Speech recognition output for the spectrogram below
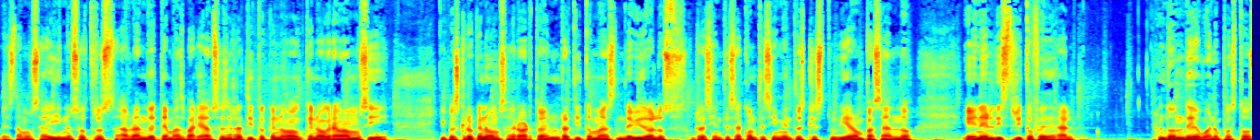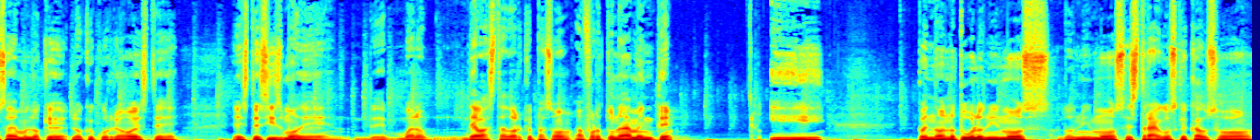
estamos ahí nosotros hablando de temas variados. Hace ratito que no, que no grabamos y y pues creo que no vamos a grabar todavía un ratito más debido a los recientes acontecimientos que estuvieron pasando en el Distrito Federal, donde, bueno, pues todos sabemos lo que, lo que ocurrió, este, este sismo de, bueno, devastador que pasó, afortunadamente, y pues no, no tuvo los mismos, los mismos estragos que causó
